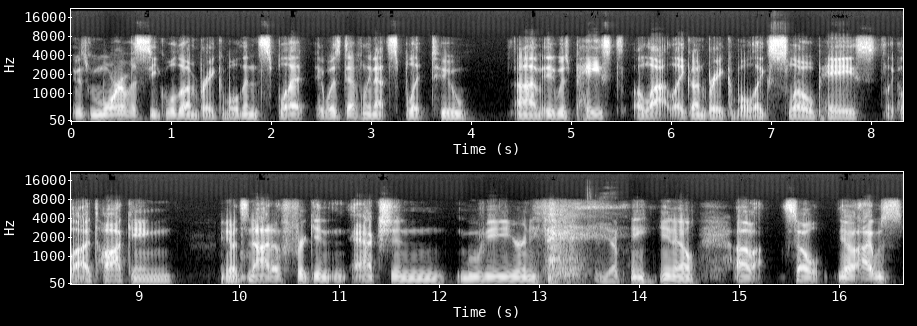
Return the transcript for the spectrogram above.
It was more of a sequel to Unbreakable than Split. It was definitely not Split two. Um, it was paced a lot like Unbreakable, like slow paced, like a lot of talking. You know, it's not a freaking action movie or anything. Yep. you know, um, so you know, I was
